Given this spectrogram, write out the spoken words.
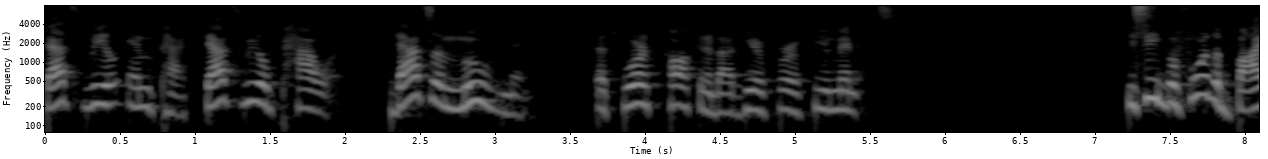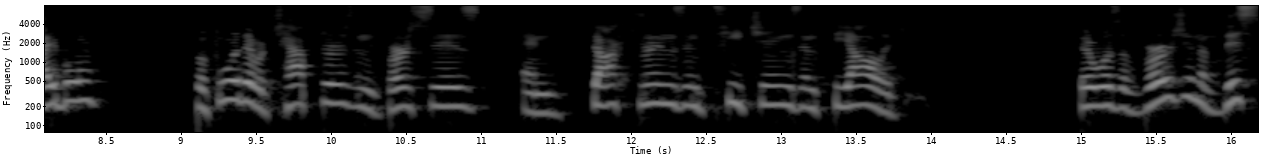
That's real impact. That's real power. That's a movement that's worth talking about here for a few minutes. You see, before the Bible, before there were chapters and verses and doctrines and teachings and theology, there was a version of this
